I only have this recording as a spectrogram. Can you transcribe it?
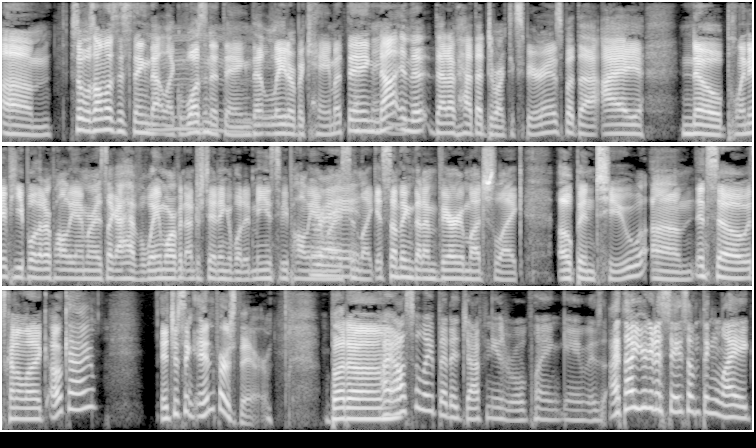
Um, so it was almost this thing that like wasn't a thing that later became a thing. Not in the that I've had that direct experience, but that I know plenty of people that are polyamorous. Like I have way more of an understanding of what it means to be polyamorous, Right. and like it's something that I'm very much like open to. Um, and so it's kind of like okay, interesting inverse there, but um, I also like that a Japanese role playing game is. I thought you were gonna say something like,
